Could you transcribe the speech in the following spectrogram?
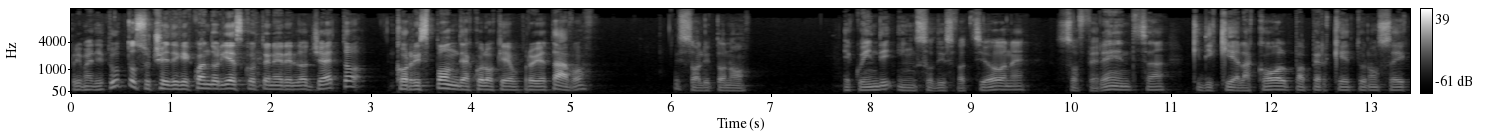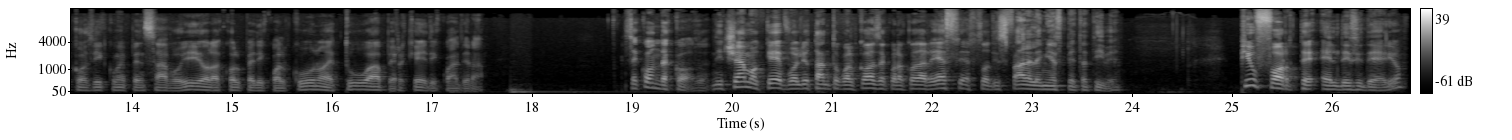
prima di tutto succede che quando riesco a ottenere l'oggetto corrisponde a quello che proiettavo? Di solito no. E quindi insoddisfazione, sofferenza, di chi è la colpa, perché tu non sei così come pensavo io, la colpa è di qualcuno, è tua, perché di qua di là. Seconda cosa, diciamo che voglio tanto qualcosa e quella cosa riesce a soddisfare le mie aspettative più forte è il desiderio,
